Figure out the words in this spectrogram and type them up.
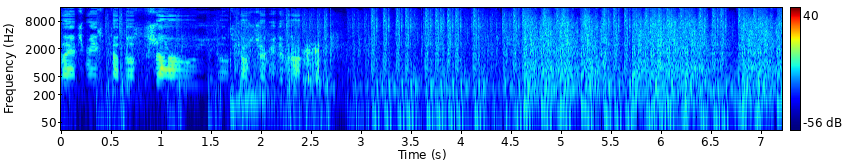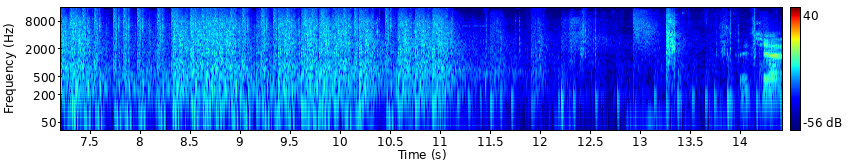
zająć miejsca do strzału i do strzału widzę wroga. Wiecie,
